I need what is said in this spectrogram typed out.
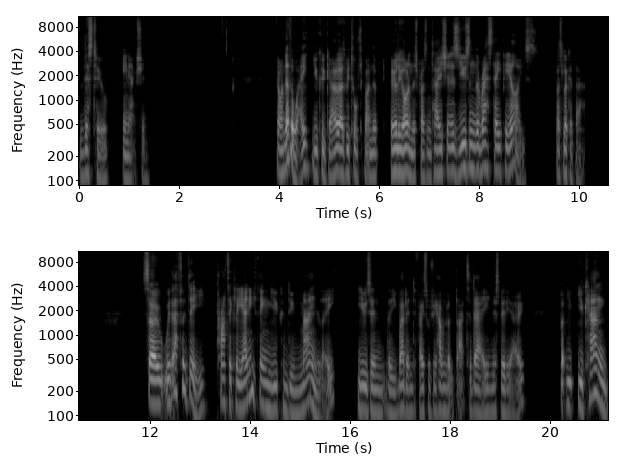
this tool in action. Now another way you could go, as we talked about the, early on in this presentation, is using the REST APIs. Let's look at that. So with FOD, practically anything you can do manually using the web interface, which we haven't looked at today in this video, but you, you can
